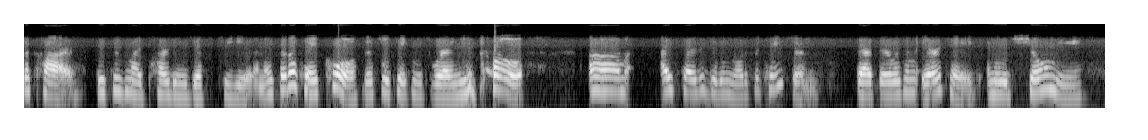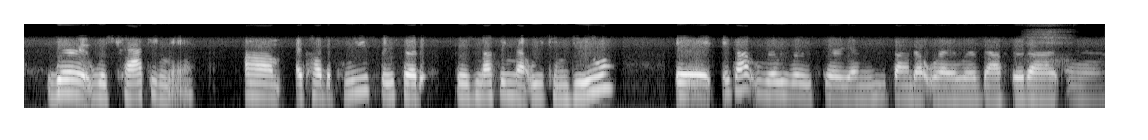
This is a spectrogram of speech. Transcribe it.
the car. This is my parting gift to you. And I said, okay, cool. This will take me to where I need to go. Um, I started getting notifications that there was an air tag, and it would show me where it was tracking me. Um, I called the police. They said, there's nothing that we can do. It, it got really, really scary. I mean, he found out where I lived after that, and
